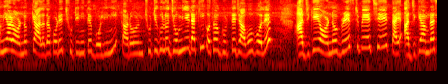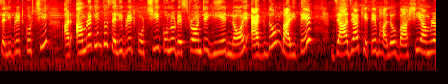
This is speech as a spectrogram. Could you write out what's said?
আমি আর অর্ণবকে আলাদা করে ছুটি নিতে বলিনি, কারণ ছুটিগুলো জমিয়ে রাখি, কোথাও ঘুরতে যাব বলে। আজকে অর্ণব রেস্ট পেয়েছে, তাই আজকে আমরা সেলিব্রেট করছি। আর আমরা কিন্তু সেলিব্রেট করছি কোনো রেস্টুরেন্টে গিয়ে নয়, একদম বাড়িতে। যা যা খেতে ভালোবাসি আমরা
